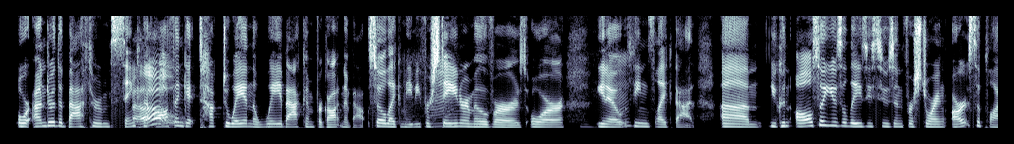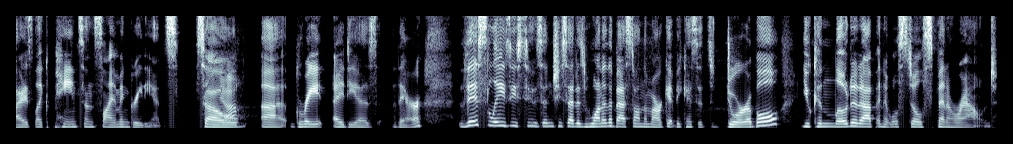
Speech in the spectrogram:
or under the bathroom sink that often Oh. get tucked away in the way back and forgotten about. So like maybe for Mhm. stain removers or you know Mhm. things like that. Um, you can also use a lazy susan for storing art supplies like paints and slime ingredients. So Yeah. uh, great ideas there. This lazy susan, she said, is one of the best on the market because it's durable. You can load it up and it will still spin around.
